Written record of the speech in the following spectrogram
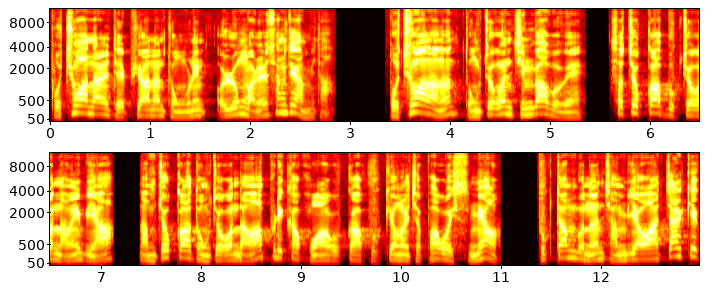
보츠와나를 대표하는 동물인 얼룩말을 상징합니다. 보츠와나는 동쪽은 짐바브웨, 서쪽과 북쪽은 나미비아, 남쪽과 동쪽은 남아프리카 공화국과 국경을 접하고 있으며 북단부는 잠비아와 짧게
